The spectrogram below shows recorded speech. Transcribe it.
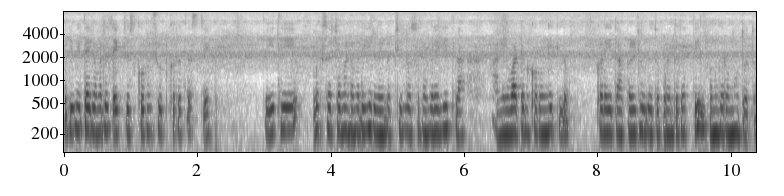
तरी मी त्याच्यामध्येच ॲडजस्ट करून शूट करत असते. तर इथे मिक्सरच्या भांड्यामध्ये हिरवी मिरची लसूण वगैरे घेतला आणि वाटण करून घेतलं. कढई ठेवलं ठेवली परंतु त्यात तेल पण गरम होत होतं.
